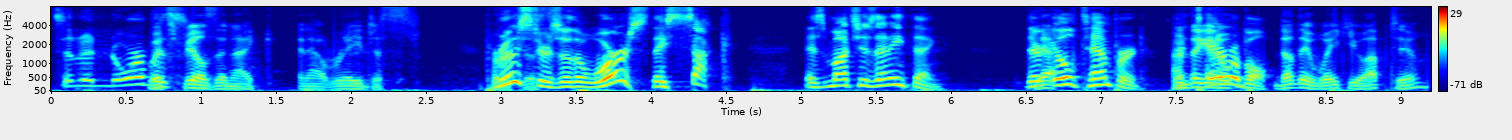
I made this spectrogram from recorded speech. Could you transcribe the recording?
It's an enormous. which feels an like an outrageous. purchase. Roosters are the worst. They suck as much as anything. They're Yeah. ill-tempered. They're they terrible. don't they wake you up too?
